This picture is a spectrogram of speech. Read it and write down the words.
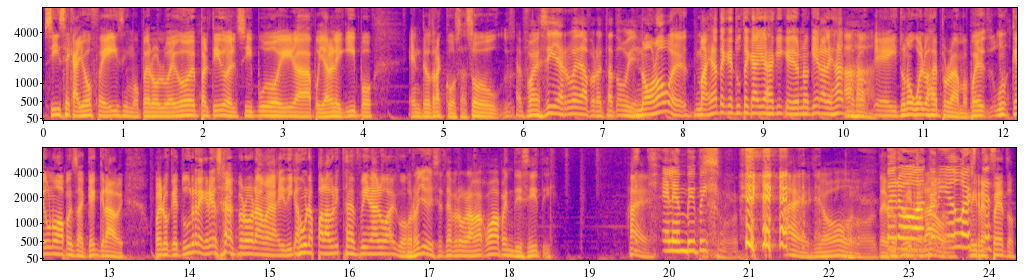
sí se cayó feísimo, pero luego del partido él sí pudo ir a apoyar al equipo, entre otras cosas. So, Fue en silla de rueda, pero está todo bien. no, no, pues, imagínate que tú te caigas aquí, que Dios no quiera, Alejandro, Ajá. eh, y tú no vuelvas al programa. Pues, un- ¿qué uno va a pensar? Que es grave. Pero que tú regreses al programa y digas unas palabritas de final o algo. Bueno, yo hice este programa con apendicitis. Ay, El MVP. ay, yo. Te- Pero mi Anthony Edwards Mi de- respeto.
